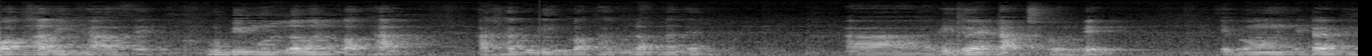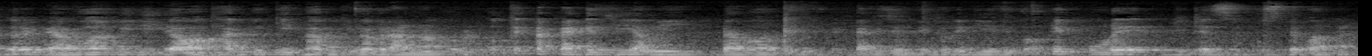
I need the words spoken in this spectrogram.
কথা লেখা আছে, খুবই মূল্যবান কথা। আশা করি এই কথাগুলো আপনাদের হৃদয়ে টাচ করবে এবং এটার ভিতরে ব্যবহার বিধি দেওয়া থাকবে, কীভাবে কীভাবে রান্না করবেন, প্রত্যেকটা প্যাকেজই আমি ব্যবহার বিধি প্যাকেজের ভিতরে দিয়ে দেবো। আপনি পড়ে ডিটেলসে বুঝতে পারবেন।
